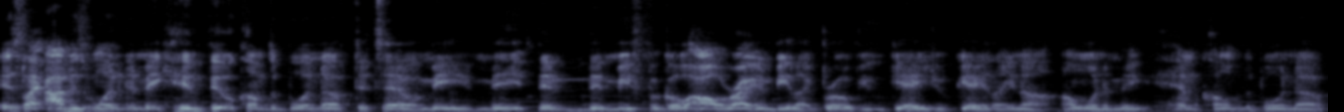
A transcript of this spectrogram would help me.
It's like I just wanted to make him feel comfortable enough to tell me, me then, then me for go outright and be like, bro, if you gay, you gay. Like, nah, I want to make him comfortable enough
